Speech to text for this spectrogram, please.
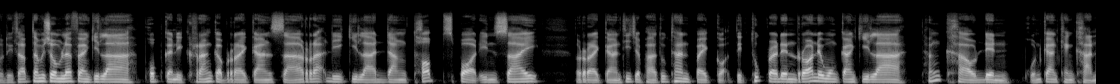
สวัสดีครับท่านผู้ชมและแฟนกีฬาพบกันอีกครั้งกับรายการสาระดีกีฬาดัง Top Sport Insight รายการที่จะพาทุกท่านไปเกาะติดทุกประเด็นร้อนในวงการกีฬา ทั้งข่าวเด่น ผลการแข่งขัน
